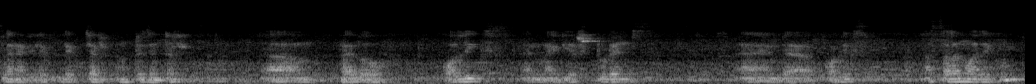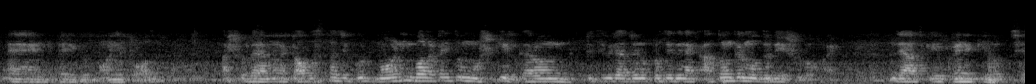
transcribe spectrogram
plenary le- lecture presenter, um, fellow colleagues and my dear students and uh, colleagues, Assalamu alaikum and very good morning all. আসলে এমন একটা অবস্থা যে গুড মর্নিং বলাটাই তো মুশকিল কারণ পৃথিবীটার জন্য প্রতিদিন এক আতঙ্কের মধ্যে দিয়ে শুরু হয় যে আজকে ইউক্রেনে কি হচ্ছে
